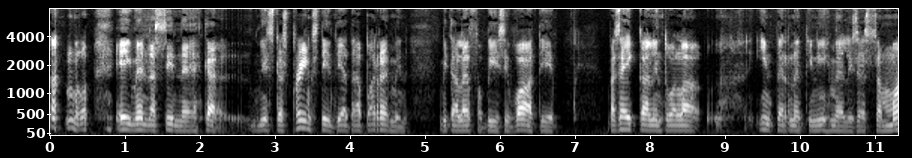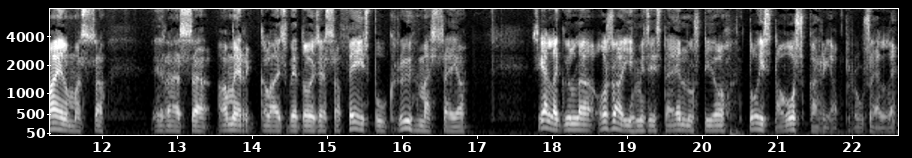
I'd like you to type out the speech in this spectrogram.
no ei mennä sinne. Ehkä Mr. Springsteen tietää paremmin, mitä leffabiisi vaatii. Mä seikkailin tuolla internetin ihmeellisessä maailmassa – eräässä amerikkalaisvetoisessa Facebook-ryhmässä ja siellä kyllä osa ihmisistä ennusti jo toista Oscaria Bruselle.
